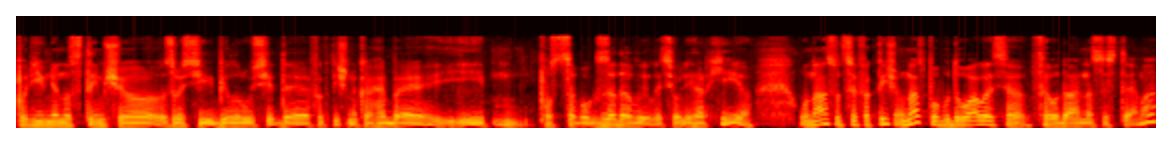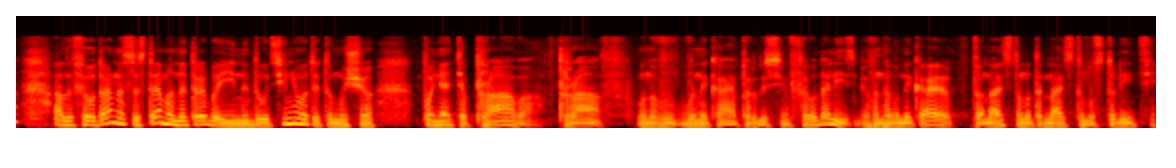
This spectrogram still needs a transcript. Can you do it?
порівняно з тим, що з Росією, Білорусі, де фактично КГБ і постсавок задавили цю олігархію, у нас оце фактично у нас побудувалася феодальна система, але феодальна система не треба її недооцінювати, тому що поняття права, прав, воно виникає передусім в феодалізмі, воно виникає в 12-13 столітті.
